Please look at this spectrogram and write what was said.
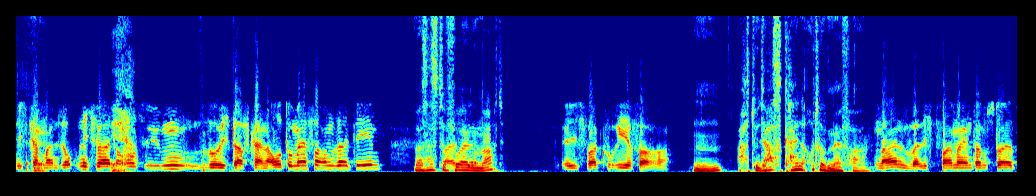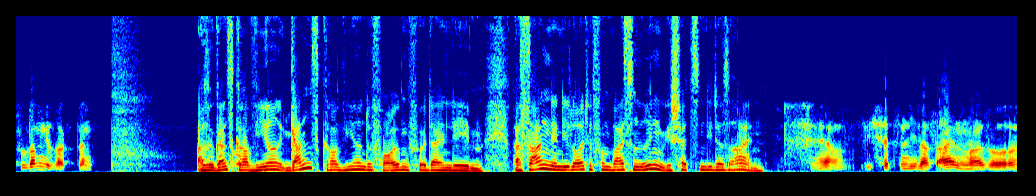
Ich kann meinen Job nicht weiter ja. ausüben. So, ich darf kein Auto mehr fahren seitdem. was hast du Weißt vorher gemacht? Ich war Kurierfahrer. Mhm. Ach, du darfst kein Auto mehr fahren. Nein, weil ich zweimal hinterm Steuer zusammengesackt bin. Also ganz gravierend, ganz gravierende Folgen für dein Leben. Was sagen denn die Leute vom Weißen Ring? Wie schätzen die das ein? Ja, wie schätzen die das ein? Also,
